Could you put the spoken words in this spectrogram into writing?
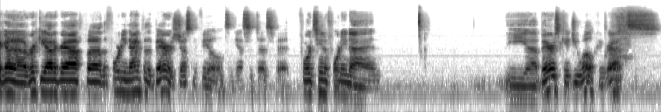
Right, got a rookie autograph, uh, the 49 for the Bears, Justin Fields. And yes, it does fit. 14 of 49. The uh, Bears, you Well, congrats.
